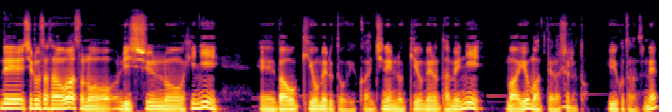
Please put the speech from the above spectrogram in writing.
で白澤さんはその立春の日に、えー場を清めるというか1年の清めのために舞を待ってらっしゃるということなんですね。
